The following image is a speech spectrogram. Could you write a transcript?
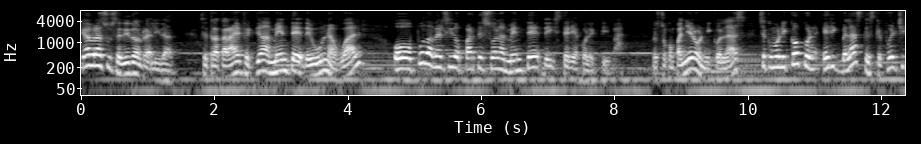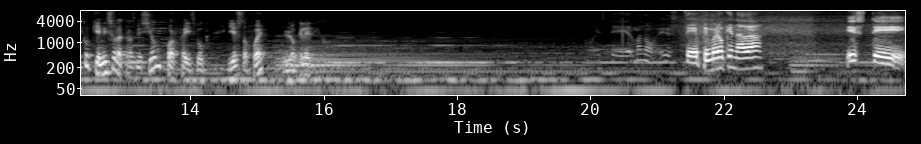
¿Qué habrá sucedido en realidad? ¿Se tratará efectivamente de un nahual o pudo haber sido parte solamente de histeria colectiva? Nuestro compañero Nicolás se comunicó con Eric Velázquez, que fue el chico quien hizo la transmisión por Facebook, y esto fue lo que le dijo. Este, hermano, este, primero que nada, este,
